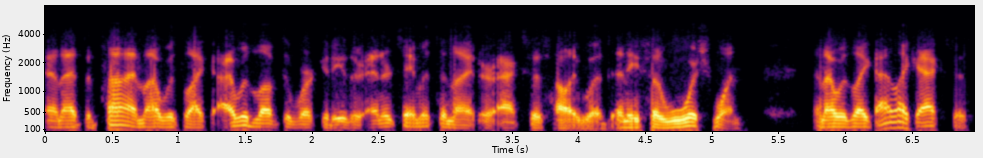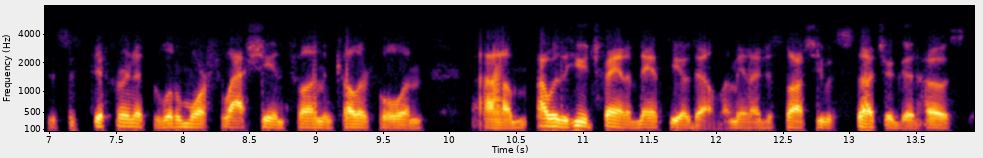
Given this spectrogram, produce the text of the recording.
And at the time, I was like, "I would love to work at either Entertainment Tonight or Access Hollywood." And he said, well, "Which one?" And I was like, "I like Access. It's just different. It's a little more flashy and fun and colorful." And um, I was a huge fan of Nancy O'Dell. I mean, I just thought she was such a good host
